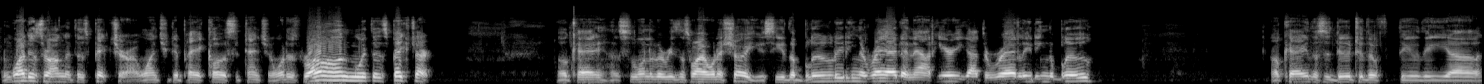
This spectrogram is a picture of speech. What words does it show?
What is wrong with this picture? I want you to pay close attention. What is wrong with this picture? Okay, this is one of the reasons why I want to show you. You see the blue leading the red, and out here you got the red leading the blue. Okay, this is due to the to the uh,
